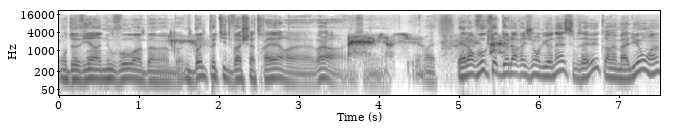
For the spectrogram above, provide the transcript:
on devient à nouveau ben, une bonne petite vache à traire, euh, voilà. Ah, bien sûr. Et alors vous qui êtes de la région lyonnaise, vous avez vu quand même à Lyon, hein,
